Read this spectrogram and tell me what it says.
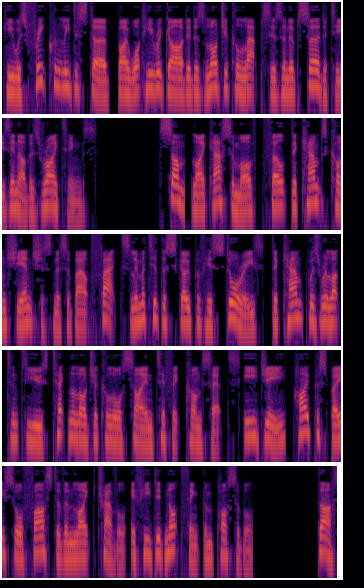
he was frequently disturbed by what he regarded as logical lapses and absurdities in others' writings. Some, like Asimov, felt de Camp's conscientiousness about facts limited the scope of his stories. De Camp was reluctant to use technological or scientific concepts e.g., hyperspace or faster-than-light travel if he did not think them possible. Thus,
